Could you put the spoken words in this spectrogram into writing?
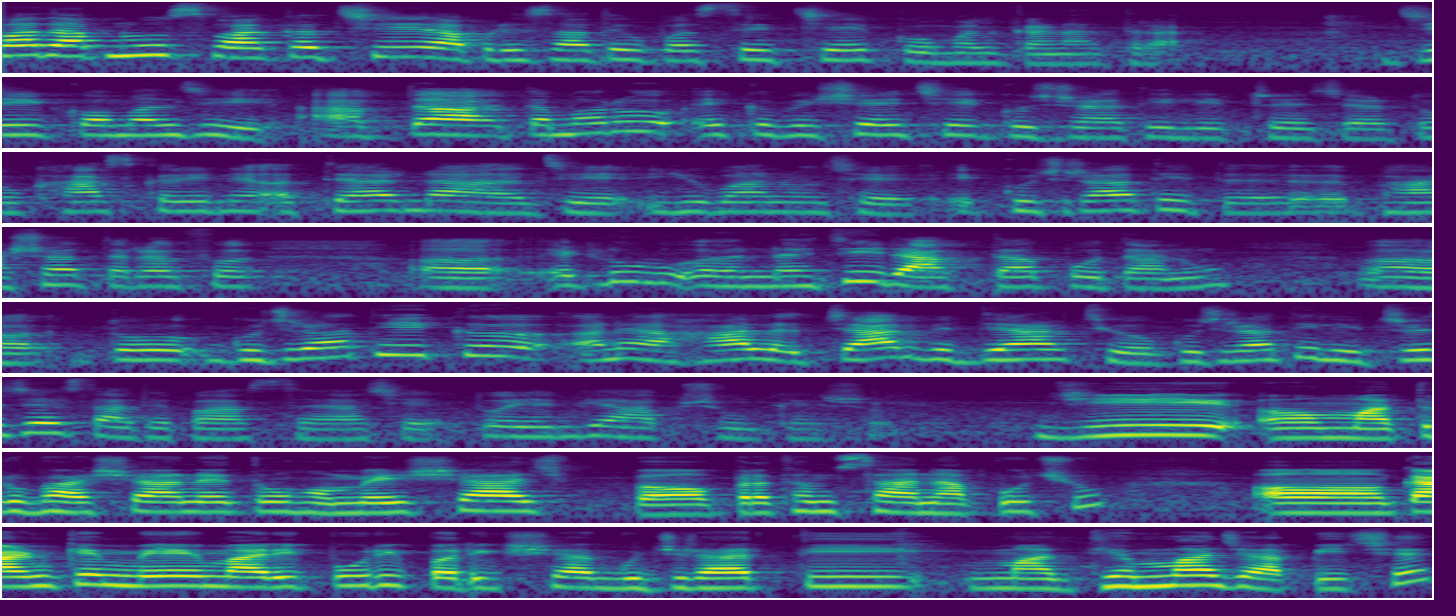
બાદ આપનું સ્વાગત છે. આપણી સાથે ઉપસ્થિત છે કોમલ કણાત્રા. જી, કોમલજી, આપતા તમારો એક વિષય છે ગુજરાતી લિટરેચર. તો ખાસ કરીને અત્યારના જે યુવાનો છે, એ ગુજરાતી ભાષા તરફ એટલું નથી રાખતા પોતાનું. તો ગુજરાતી એક, અને હાલ ચાર વિદ્યાર્થીઓ ગુજરાતી લિટરેચર સાથે પાસ થયા છે. તો એ અંગે આપ શું કહેશો? જી માતૃભાષાને તો હંમેશા જ પ્રથમ સ્થાન આપું છું. કારણ કે મેં મારી પૂરી પરીક્ષા ગુજરાતી માધ્યમમાં જ આપી છે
